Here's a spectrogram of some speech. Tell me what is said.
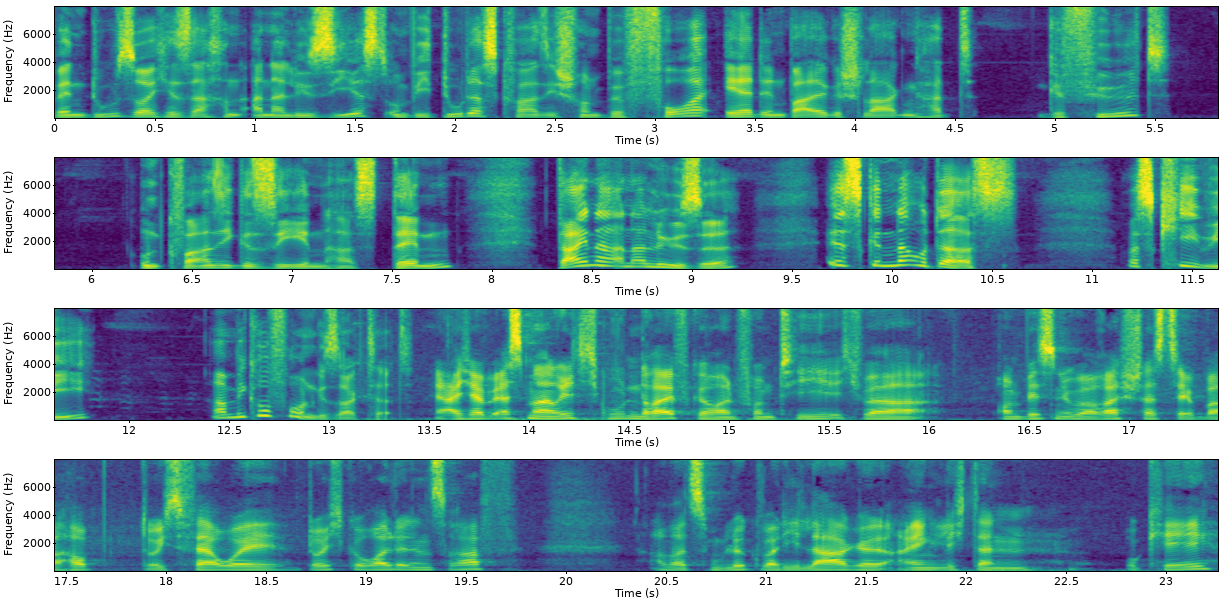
wenn du solche Sachen analysierst und wie du das quasi schon bevor er den Ball geschlagen hat, gefühlt und quasi gesehen hast. Denn deine Analyse ist genau das, was Kiwi am Mikrofon gesagt hat. Ja, ich habe erstmal einen richtig guten Drive gehauen vom Tee. Ich war auch ein bisschen überrascht, dass der überhaupt durchs Fairway durchgerollt ist ins Raff. Aber zum Glück war die Lage eigentlich dann okay,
